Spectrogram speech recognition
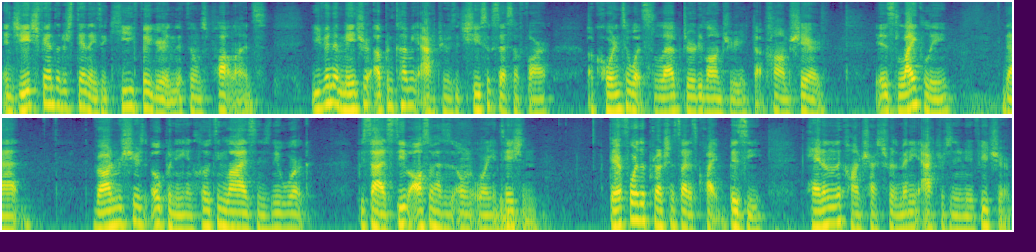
and GH fans understand that he's a key figure in the film's plotlines. Even a major up-and-coming actor who's achieved success so far, according to what CelebDirtyLaundry.com shared, it is likely that Rademacher's opening and closing lies in his new work. Besides, Steve also has his own orientation. Therefore, the production side is quite busy, handling the contracts for the many actors in the near future.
